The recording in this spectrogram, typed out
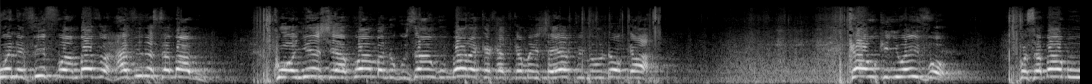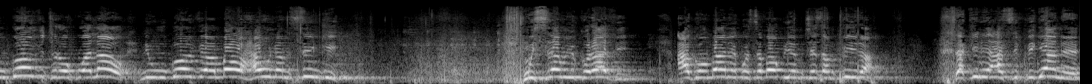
Uone vifo ambavyo havina sababu kuonyesha ya kwamba ndugu zangu baraka katika maisha yetu imeondoka. Kaa ukijua hivyo kwa sababu ugomvi tuliokuwa nao ni ugomvi ambao hauna msingi. Mwislamu yuko radhi agombane kwa sababu ya mcheza mpira lakini asipigane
